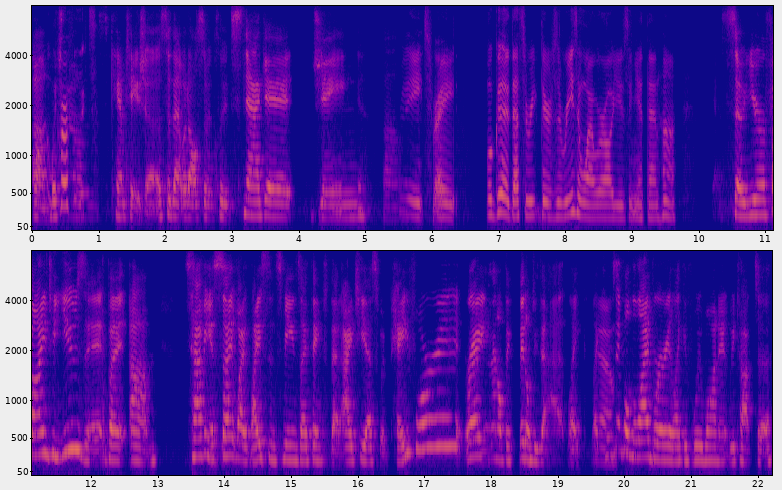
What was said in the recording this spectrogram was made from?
um, Oh, which owns Camtasia. So that would also include Snagit, Jing. Um, Right, right. Well, good. That's a re there's a reason why we're all using it then, huh? yes. So you're fine to use it, but um, having a site-wide license means I think that ITS would pay for it, right? I don't think they don't do that. Like, like Yeah. for example, in the library, like if we want it, we talk to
